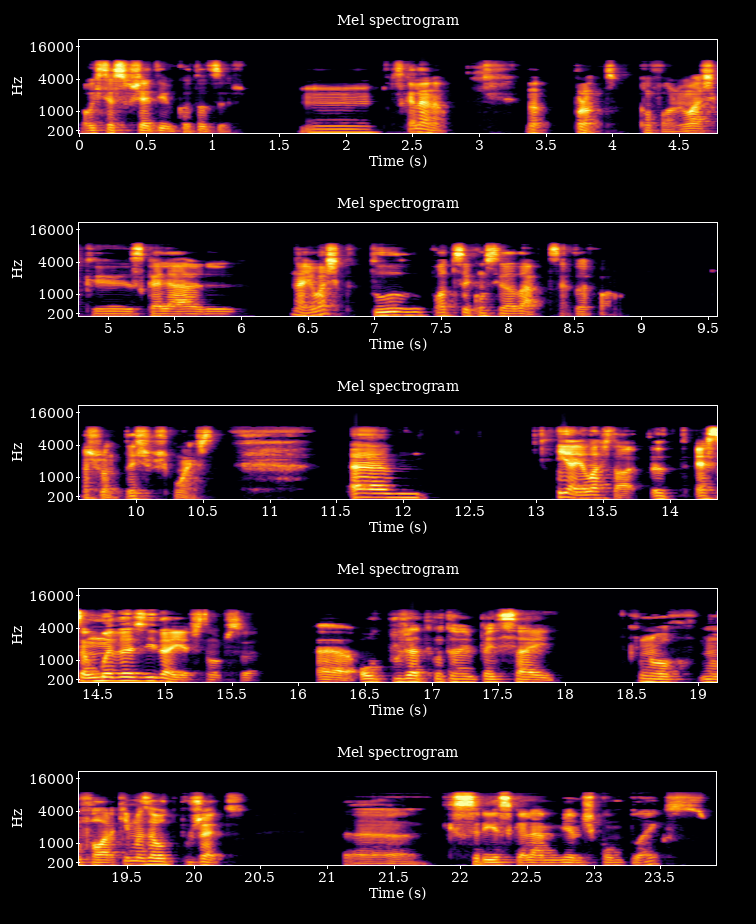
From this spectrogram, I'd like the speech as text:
Ou isto é subjetivo que eu estou a dizer? Hum, se calhar não. não. Pronto, conforme. Eu acho que se calhar não, eu acho que tudo pode ser considerado arte, de certa forma. Mas pronto, deixo-vos com esta. Um, e aí, lá está. Esta é uma das ideias, estão a perceber? Uh, outro projeto que eu também pensei, que não vou, não vou falar aqui, mas é outro projeto. Uh, que seria, se calhar, menos complexo.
